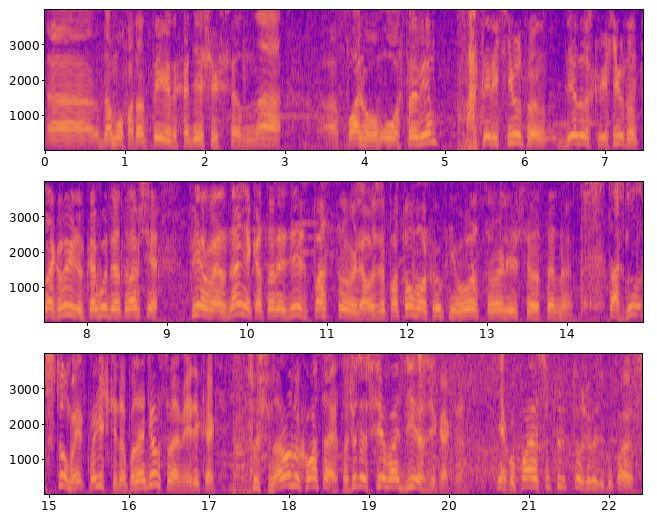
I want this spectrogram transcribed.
э, домов, от отелей, находящихся на э, Пальмовом острове. Отель Хилтон, дедушка Хилтон, так выглядит, как будто это вообще первое здание, которое здесь построили, а уже потом вокруг него строили все остальное. Так, ну что, мы к водичке-то подойдем с вами или как? Слушайте, народу хватает, но что-то все в одежде как-то. Не, купаются, тут тоже люди купаются.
